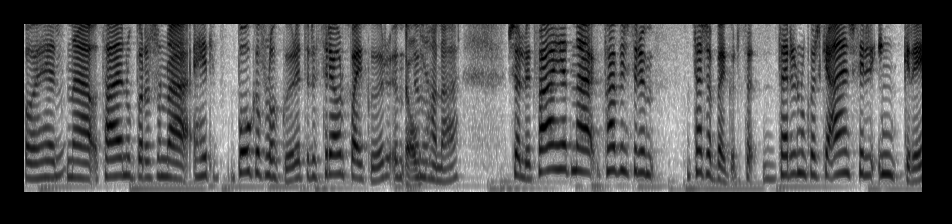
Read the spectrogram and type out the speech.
og hérna, og það er nú bara svona heil bókaflokkur, þetta eru þrjár bækur um, um hana. Sölvi, hvað, hérna, hvað finnst þér um þessar bækur? Þa, það eru nú kannski aðeins fyrir yngri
